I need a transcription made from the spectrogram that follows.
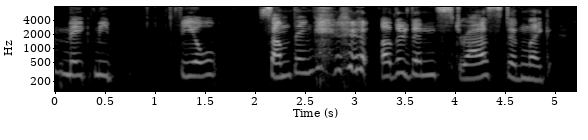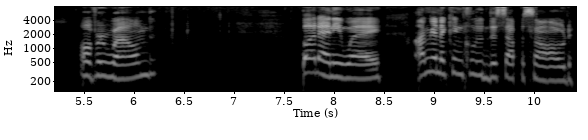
make me feel something other than stressed and like overwhelmed. But anyway, I'm going to conclude this episode.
